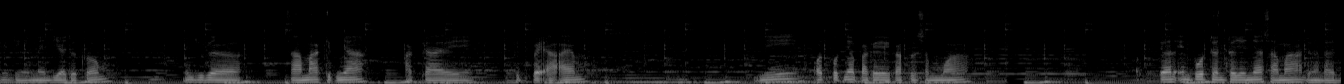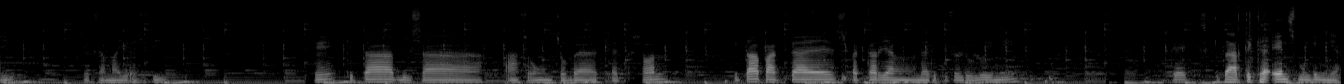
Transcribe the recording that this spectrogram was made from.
Ini dengan media.com ini juga sama kitnya pakai kit PAM ini outputnya pakai kabel semua. Dan input dan dayanya sama dengan tadi cek sama USB oke kita bisa langsung coba cek sound. Kita pakai speaker yang dari kecil dulu ini. Oke sekitar 3 inch mungkin ya.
